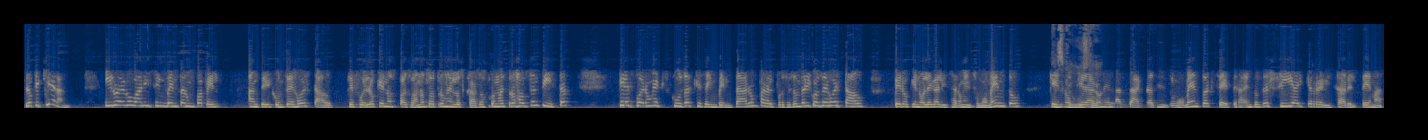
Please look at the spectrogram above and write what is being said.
lo que quieran. Y luego van y se inventan un papel ante el Consejo de Estado, que fue lo que nos pasó a nosotros en los casos con nuestros ausentistas, que fueron excusas que se inventaron para el proceso ante el Consejo de Estado, pero que no legalizaron en su momento, que Es no que quedaron en las actas en su momento, etcétera. Entonces sí hay que revisar el tema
